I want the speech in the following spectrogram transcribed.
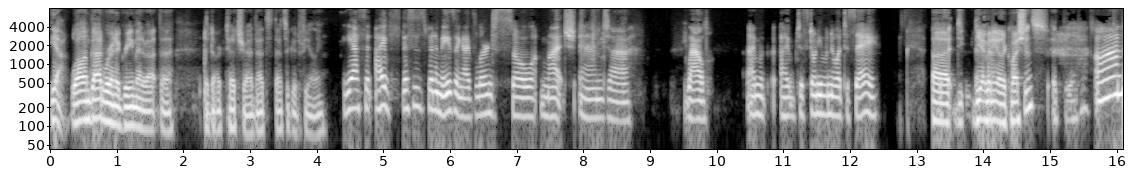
yeah. Well, I'm glad we're in agreement about the the dark tetrad. That's that's a good feeling. Yes, and I've this has been amazing. I've learned so much and uh wow. I'm I just don't even know what to say. Uh, do, do you have any other questions? At the? Um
